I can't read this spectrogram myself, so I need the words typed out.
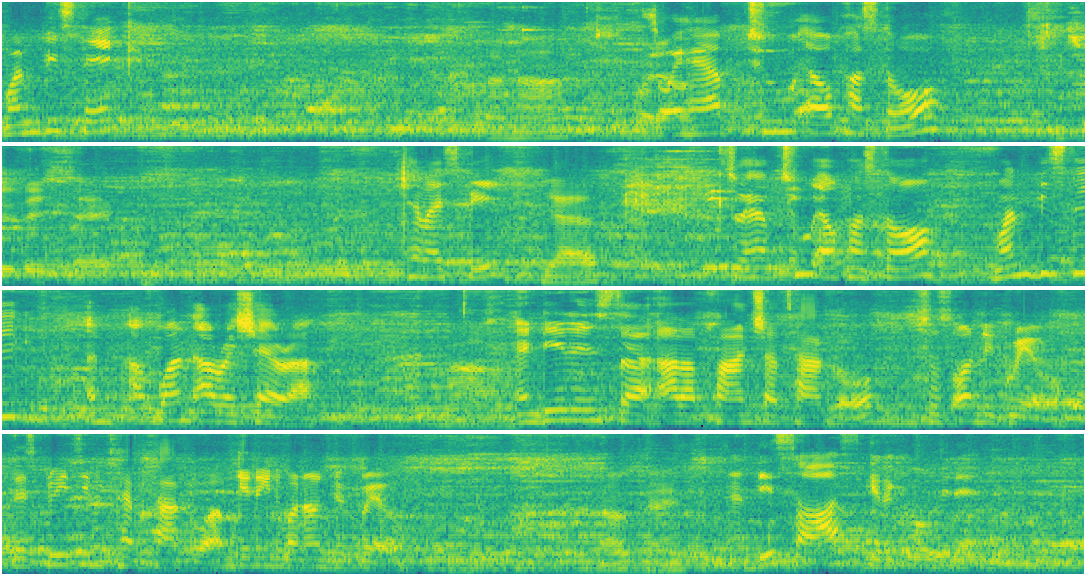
one bistec. So I have two al pastor. Two bistec. Can I speak? Yeah. So I have two al pastor, one bistec, and uh, one arrachera. And this is the a la plancha taco. So it's on the grill. There's three different type of taco. I'm getting the one on the grill. Okay. And this sauce, gonna go with it.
